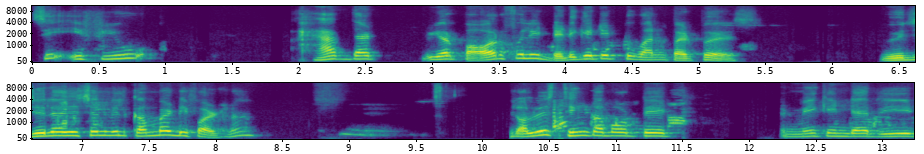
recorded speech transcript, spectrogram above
See, if you have that, you are powerfully dedicated to one purpose, visualization will come by default, na? You'll always think about it and make India read.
